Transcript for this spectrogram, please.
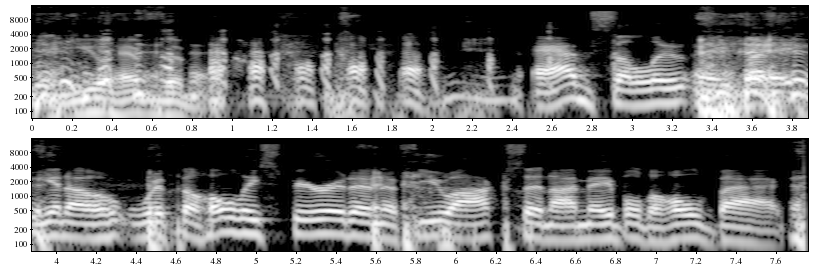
And you have the Absolutely. But, it, you know, with the Holy Spirit and a few oxen, I'm able to hold back.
